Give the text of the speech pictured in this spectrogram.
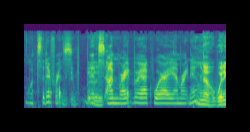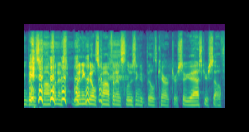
what's the difference? Uh, It's I'm right back where I am right now. No, winning builds confidence. winning builds confidence. Losing it builds character. So you ask yourself,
